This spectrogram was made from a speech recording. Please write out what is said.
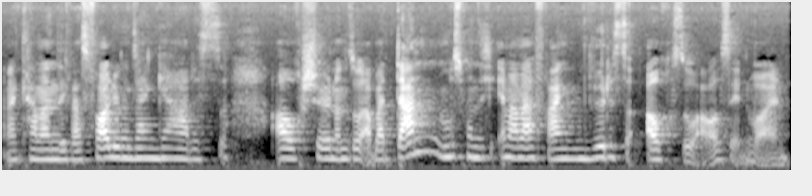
Und dann kann man sich was vorlegen und sagen, ja, das ist auch schön und so. Aber dann muss man sich immer mal fragen, würdest du auch so aussehen wollen?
